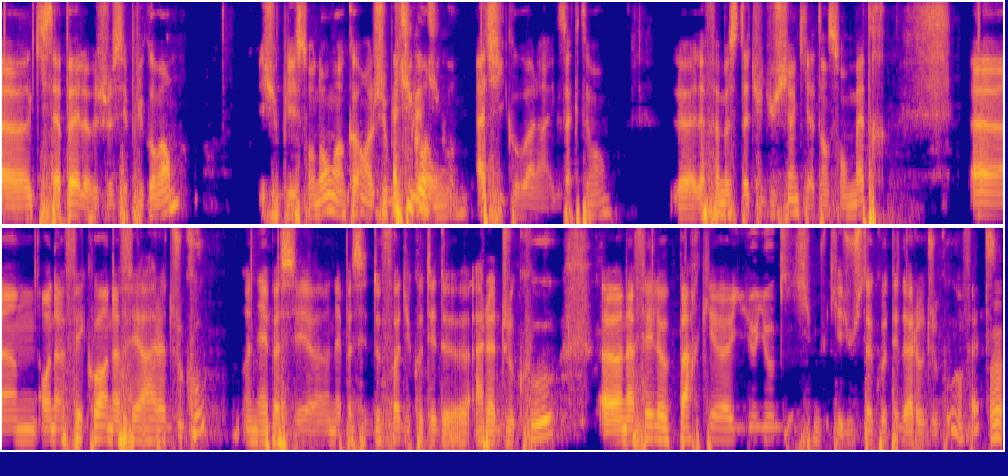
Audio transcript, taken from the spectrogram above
euh, qui s'appelle je sais plus comment. J'ai oublié son nom encore. Oublié. Hachiko, voilà, exactement. Le- la fameuse statue du chien qui atteint son maître. Euh, on a fait quoi? On a fait Harajuku. On est passé, euh, on est passé deux fois du côté de Harajuku. Euh, on a fait le parc Yoyogi, qui est juste à côté de Harajuku en fait. Mm.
